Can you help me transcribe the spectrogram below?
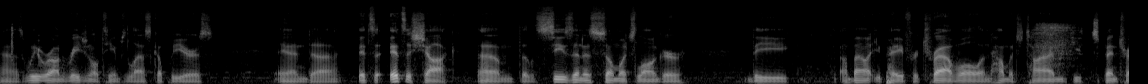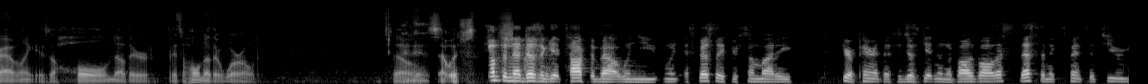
as we were on regional teams the last couple of years, and uh, it's a, it's a shock. Um, the season is so much longer. The amount you pay for travel and how much time you spend traveling is a whole nother it's a whole nother world. So It is. that was something that doesn't get talked about when you when especially if you're somebody if you're a parent that's just getting into volleyball that's that's an expense that you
